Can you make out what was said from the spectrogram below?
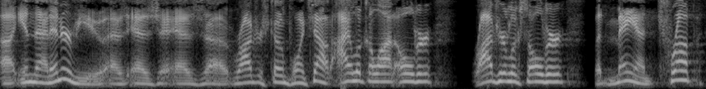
uh, in that interview, as, as, as uh, Roger Stone points out. I look a lot older. Roger looks older, but man, Trump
